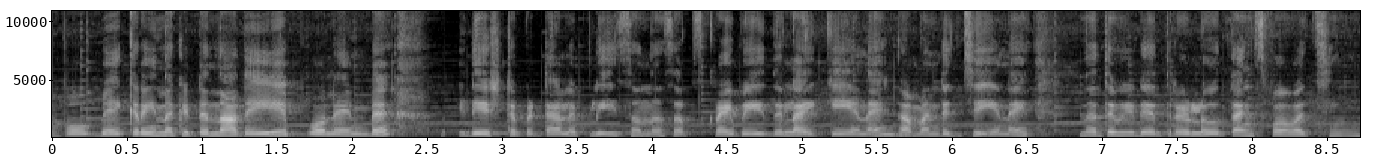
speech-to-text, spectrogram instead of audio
അപ്പോൾ ബേക്കറിയിൽ നിന്ന് കിട്ടുന്ന അതേപോലെ ഉണ്ട്. വീഡിയോ ഇഷ്ടപ്പെട്ടാൽ പ്ലീസ് ഒന്ന് സബ്സ്ക്രൈബ് ചെയ്ത് ലൈക്ക് ചെയ്യണേ കമന്റും ചെയ്യണേ. ഇന്നത്തെ വീഡിയോ എത്രയുള്ളൂ താങ്ക്സ് ഫോർ വാച്ചിങ്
